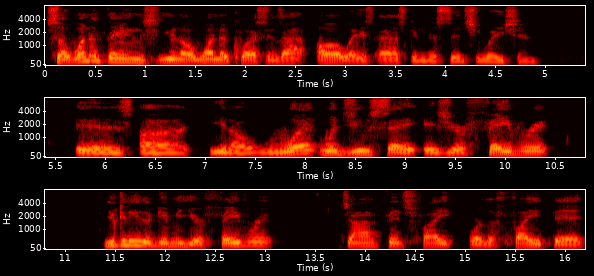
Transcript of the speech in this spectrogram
So, one of the things, you know, one of the questions I always ask in this situation is, uh, you know, what would you say is your favorite? You can either give me your favorite Jon Fitch fight or the fight that,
